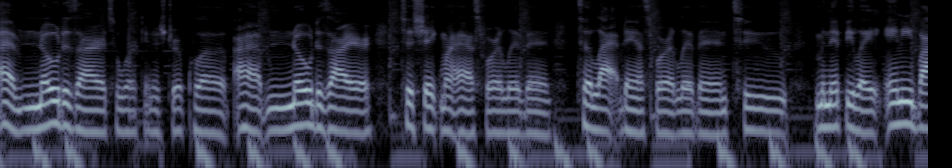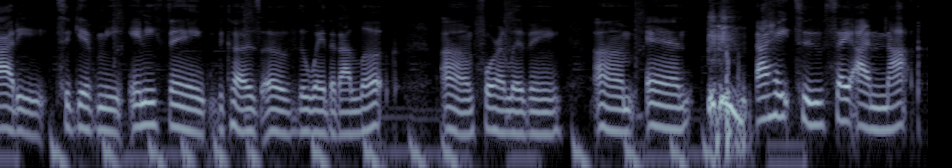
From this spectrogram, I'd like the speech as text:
I have no desire to work in a strip club. I have no desire to shake my ass for a living, to lap dance for a living, to manipulate anybody to give me anything because of the way that I look um, for a living. Um, and I hate to say I knock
